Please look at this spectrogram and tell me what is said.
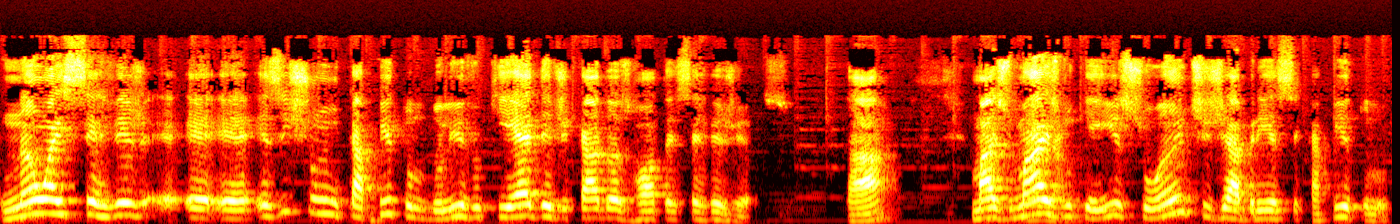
não as cervejas. É, é, é, existe um capítulo do livro que é dedicado às rotas cervejeiras. Tá? Mas mais do que isso, antes de abrir esse capítulo,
